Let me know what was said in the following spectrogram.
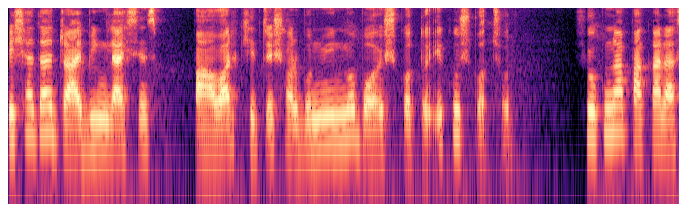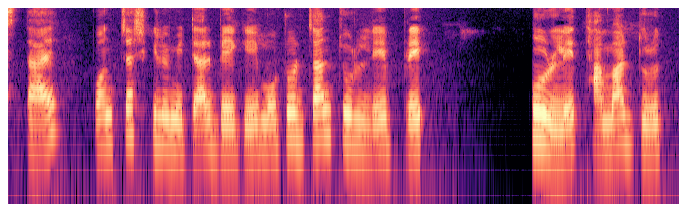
পেশাদার ড্রাইভিং লাইসেন্স পাওয়ার ক্ষেত্রে সর্বনিম্ন বয়স কত? একুশ বছর। শুকনা পাকা রাস্তায় পঞ্চাশ কিলোমিটার বেগে মোটরযান চললে ব্রেক করলে থামার দূরত্ব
